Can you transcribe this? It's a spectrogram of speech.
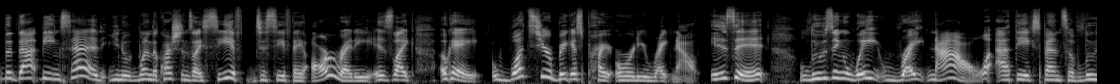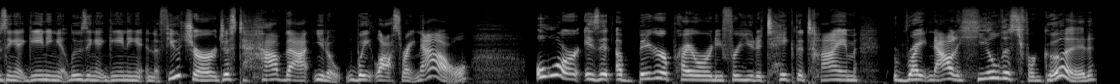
But that being said, you know, one of the questions I see if to see if they are ready is like, okay, what's your biggest priority right now? Is it losing weight right now at the expense of losing it, gaining it, losing it, gaining it in the future just to have that, you know, weight loss right now? Or is it a bigger priority for you to take the time right now to heal this for good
